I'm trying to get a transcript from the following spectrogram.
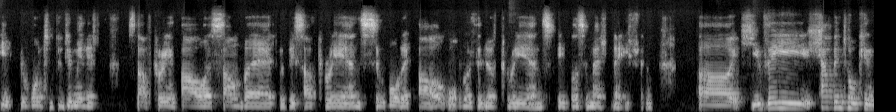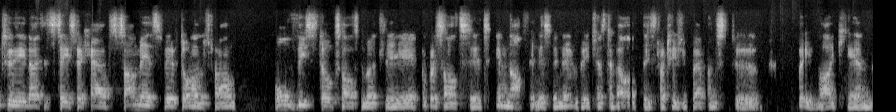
you wanted to diminish South Korean power somewhere, it would be South Koreans' symbolic power over the North Koreans' people's imagination. Uh, they have been talking to the United States. They had summits with Donald Trump all these talks ultimately resulted in nothing. It's been they just developed these strategic weapons to be like him.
